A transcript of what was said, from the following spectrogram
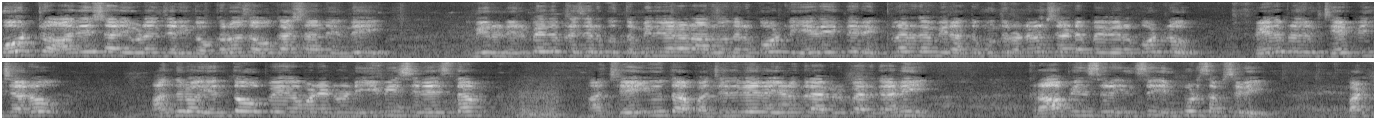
కోర్టు ఆదేశాలు ఇవ్వడం జరిగింది. ఒక్కరోజు అవకాశాన్ని ఉంది. మీరు నిరుపేద ప్రజలకు తొమ్మిది వేల నాలుగు వందల కోట్లు ఏదైతే రెగ్యులర్గా మీరు అంతకుముందు రెండు లక్షల డెబ్బై వేల కోట్లు పేద ప్రజలకు చేర్పించారో అందులో ఎంతో ఉపయోగపడేటువంటి ఈబీసీ నేస్తాం ఆ చేయూత పద్దెనిమిది వేల ఏడు వందల యాభై రూపాయలు కానీ క్రాప్ ఇన్సూరెన్స్ ఇన్పుట్ సబ్సిడీ పంట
